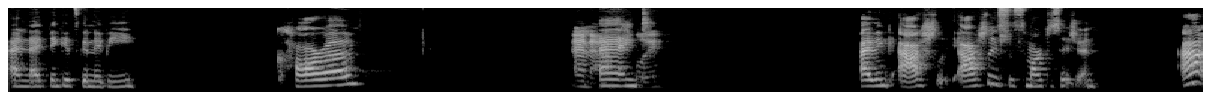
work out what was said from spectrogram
And I think it's going to be Cara. and and- Ashley. I think Ashley. Ashley's a smart decision. Uh,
